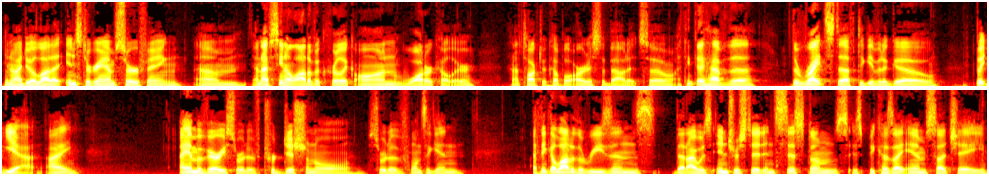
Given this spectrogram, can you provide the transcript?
you know, I do a lot of Instagram surfing, um, and I've seen a lot of acrylic on watercolor. And I've talked to a couple artists about it, so I think they have the the right stuff to give it a go. But yeah, I I am a very sort of traditional sort of once again I think a lot of the reasons that I was interested in systems is because I am such a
